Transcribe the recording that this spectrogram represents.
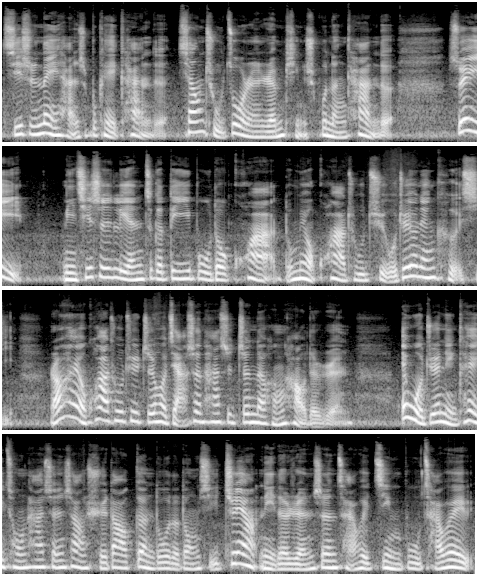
其实内涵是不可以看的。相处做人人品是不能看的，所以你其实连这个第一步都跨都没有跨出去，我觉得有点可惜。然后还有跨出去之后，假设他是真的很好的人。诶，我觉得你可以从他身上学到更多的东西，这样你的人生才会进步，才会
